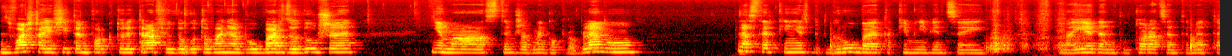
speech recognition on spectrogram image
Zwłaszcza jeśli ten por, który trafił do gotowania był bardzo duży, nie ma z tym żadnego problemu. Plasterki niezbyt grube, takie mniej więcej na 1-1,5 cm.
